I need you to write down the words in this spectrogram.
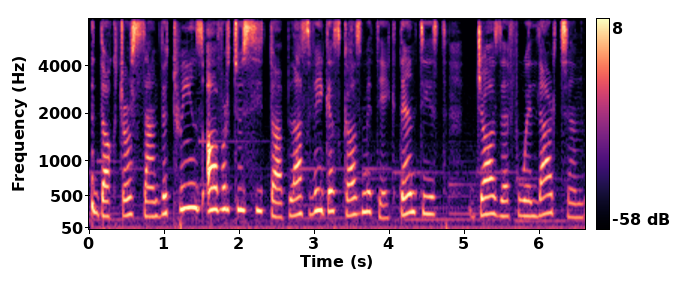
The doctor sent the twins over to see top Las Vegas cosmetic dentist Joseph Wildarton,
